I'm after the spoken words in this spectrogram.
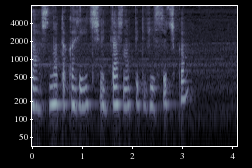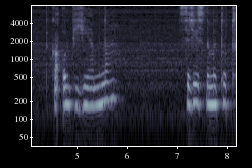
Вінтажна така річ, вінтажна підвісочка, така об'ємна, з різними тут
